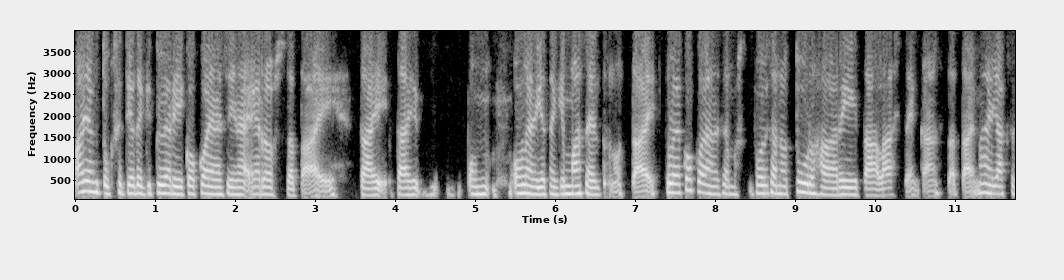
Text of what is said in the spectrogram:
ajatukset jotenkin pyörii koko ajan siinä erossa tai tai, tai on, olen jotenkin masentunut tai tulee koko ajan semmoista, voi sanoa, turhaa riitaa lasten kanssa tai mä en jaksa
